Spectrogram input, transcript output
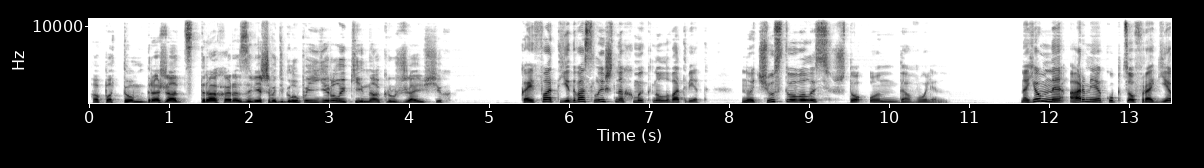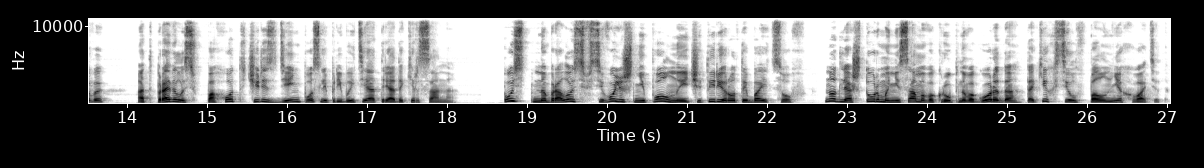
а потом, дрожа от страха, развешивать глупые ярлыки на окружающих». Кайфат едва слышно хмыкнул в ответ, но чувствовалось, что он доволен. Наемная армия купцов Рагевы отправилась в поход через день после прибытия отряда Кирсана. Пусть набралось всего лишь неполные четыре роты бойцов, но для штурма не самого крупного города таких сил вполне хватит.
